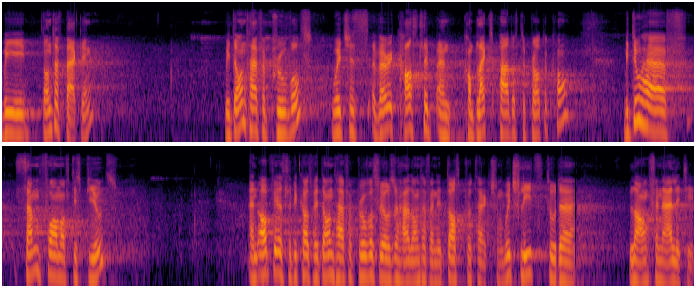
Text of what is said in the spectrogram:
We don't have backing. We don't have approvals, which is a very costly and complex part of the protocol. We do have some form of disputes. And obviously, because we don't have approvals, we also don't have any DOS protection, which leads to the long finality.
